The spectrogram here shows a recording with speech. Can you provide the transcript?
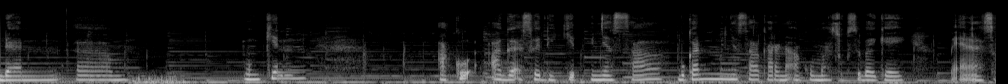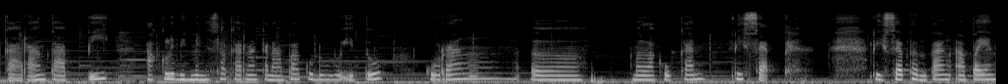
Dan um, mungkin aku agak sedikit menyesal bukan menyesal karena aku masuk sebagai PNS sekarang tapi aku lebih menyesal karena kenapa aku dulu itu kurang uh, melakukan riset. Riset tentang apa yang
